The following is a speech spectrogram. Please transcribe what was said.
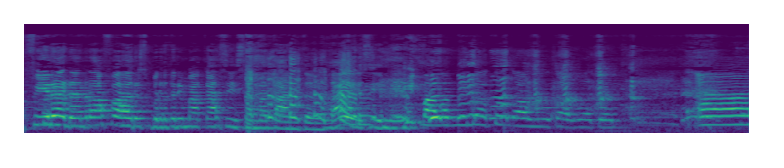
Vira dan Rafa harus berterima kasih sama tante. Hai sini. Malam ini aku nggak buka podcast. Eh,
